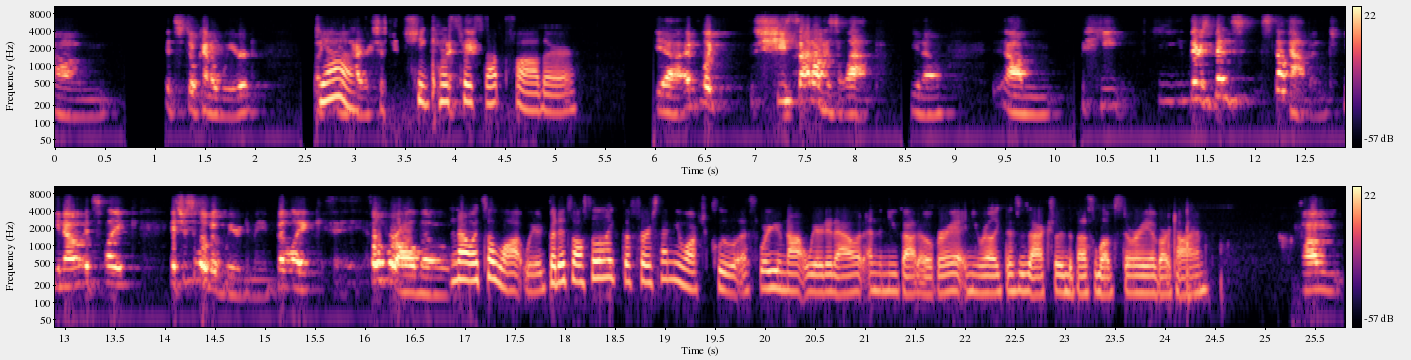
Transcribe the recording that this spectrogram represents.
um, it's still kind of weird. Like, Yeah. She kissed her stepfather. Yeah, and like she sat on his lap, you know. Um, he there's been stuff happened, you know. It's like it's just a little bit weird to me, but like overall though, No, it's a lot weird, but it's also like the first time you watched Clueless, where you're not weirded out, and then you got over it, and you were like, "This is actually the best love story of our time." um,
